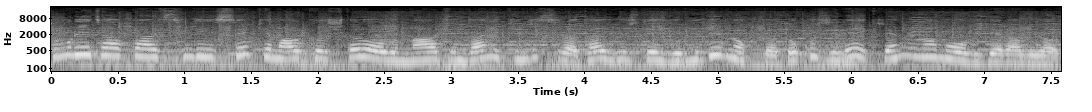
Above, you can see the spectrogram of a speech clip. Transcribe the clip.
Cumhuriyet Halk Partisi'nde ise Kemal Kılıçdaroğlu'nun ardından ikinci sırada %21.9 ile Ekrem İmamoğlu yer alıyor.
